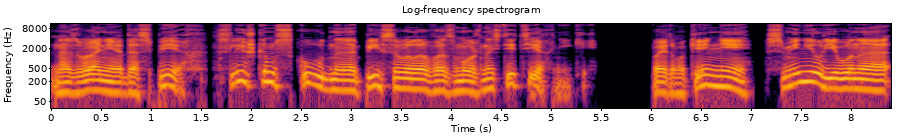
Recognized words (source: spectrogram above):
Название «доспех» слишком скудно описывало возможности техники, поэтому Кенни сменил его на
